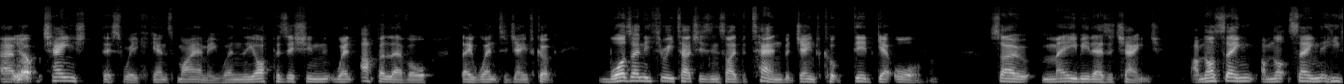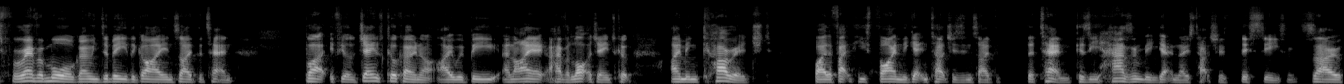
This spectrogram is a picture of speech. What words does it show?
Um, Yep. Changed this week against Miami when the opposition went up a level. They went to James Cook. Was only three touches inside the ten, but James Cook did get all of them. So maybe there's a change. I'm not saying I'm not saying that he's forevermore going to be the guy inside the ten, but if you're the James Cook owner, I would be, and I have a lot of James Cook. I'm encouraged by the fact he's finally getting touches inside the, the 10 because he hasn't been getting those touches this season. So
